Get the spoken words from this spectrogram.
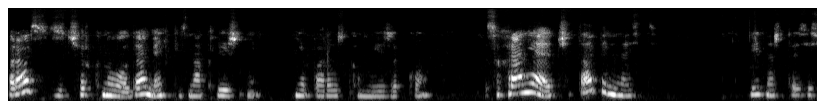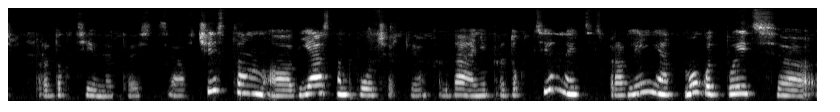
Раз, зачеркнула, да, мягкий знак лишний, не по русскому языку. Сохраняет читабельность. Видно, что здесь продуктивно. То есть а, в чистом, а, в ясном почерке, когда они продуктивны, эти исправления могут быть а,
